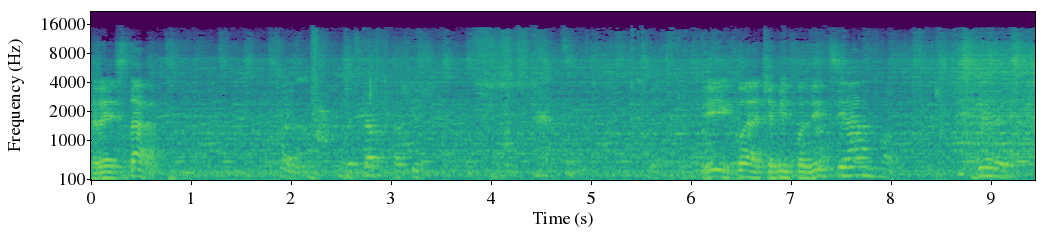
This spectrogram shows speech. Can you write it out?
Restart. Restart, I koja će biti pozicija? 9.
